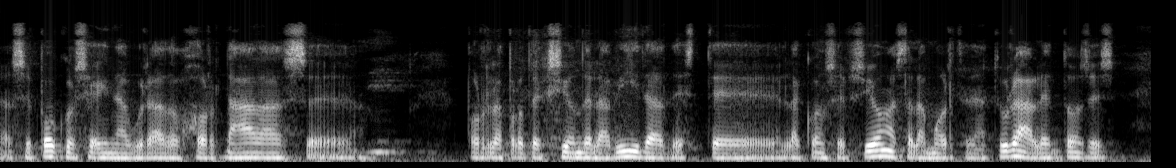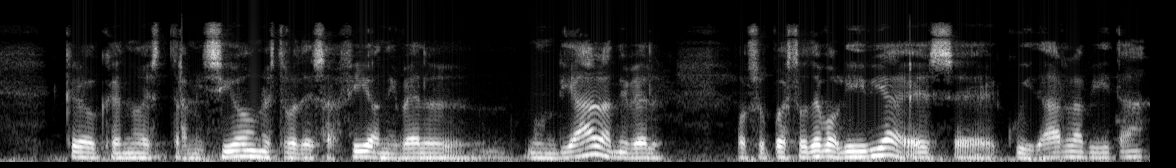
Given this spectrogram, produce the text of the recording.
Hace poco se ha inaugurado jornadas eh, por la protección de la vida desde la concepción hasta la muerte natural. Entonces, creo que nuestra misión, nuestro desafío a nivel mundial, a nivel, por supuesto, de Bolivia, es eh, cuidar la vida,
